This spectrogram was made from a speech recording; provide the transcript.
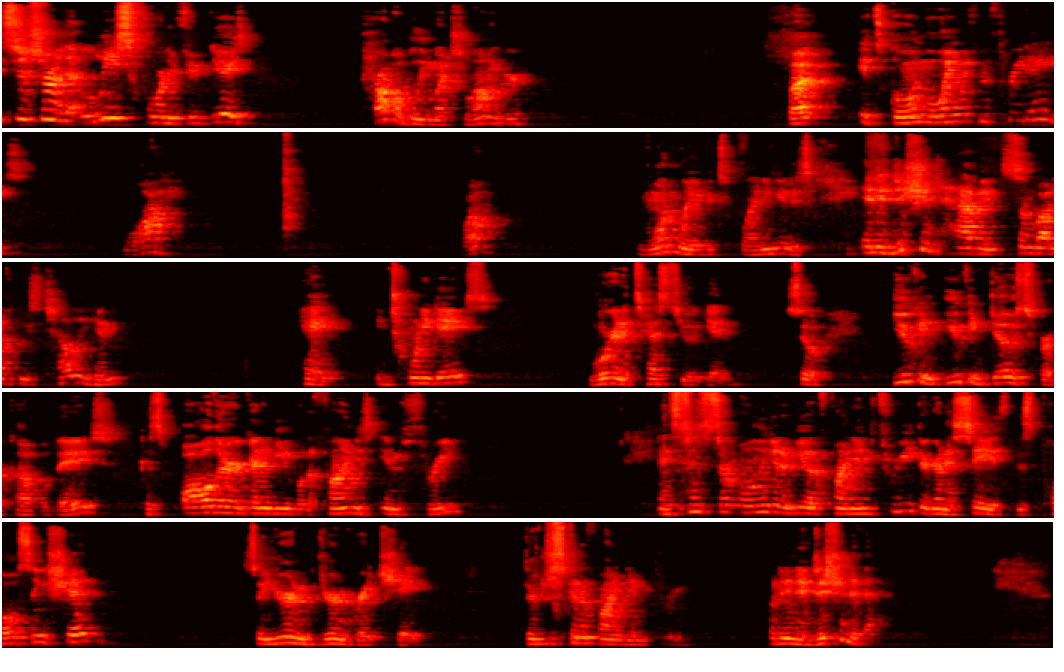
It's just around at least 40, 50 days, probably much longer. But it's going away within three days. Why? Well, one way of explaining it is in addition to having somebody who's telling him, hey, in 20 days, we're going to test you again. So you can you can dose for a couple days because all they're going to be able to find is M3. And since they're only going to be able to find M3, they're going to say it's this pulsing shit. So you're in you're in great shape. They're just going to find M3. But in addition to that,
